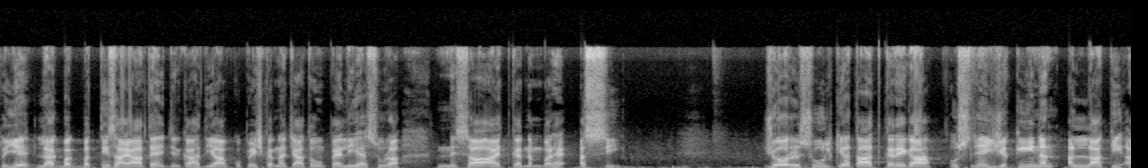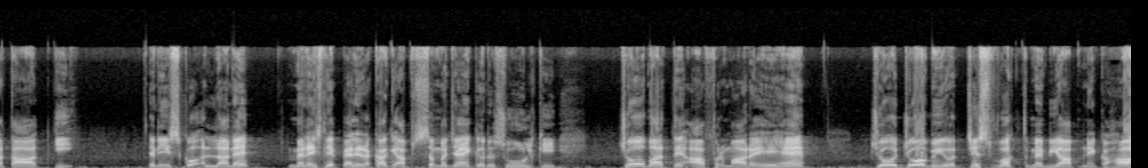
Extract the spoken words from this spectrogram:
तो ये लगभग बत्तीस आयात हैं जिनका हदिया आपको पेश करना चाहता हूँ। पहली है सूरा निसा, आयत का नंबर है अस्सी। जो रसूल की अतात करेगा, उसने यकीनन अल्लाह की अतात की। यानी इसको अल्लाह ने, मैंने इसलिए पहले रखा कि आप समझ जाएँ कि रसूल की जो बातें आप फरमा रहे हैं जो जो भी और जिस वक्त में भी आपने कहा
